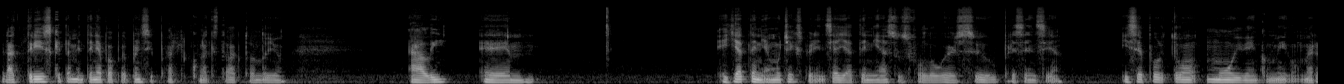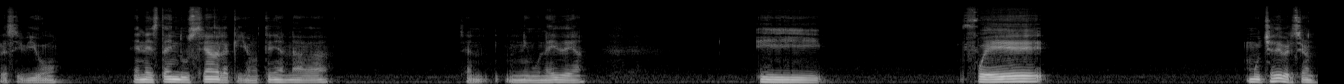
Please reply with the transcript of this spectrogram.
la actriz que también tenía papel principal con la que estaba actuando yo, Ali, em, ella tenía mucha experiencia, ya tenía sus followers, su presencia y se portó muy bien conmigo. Me recibió en esta industria de la que yo no tenía nada, o sea, ninguna idea. Y fue mucha diversión.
